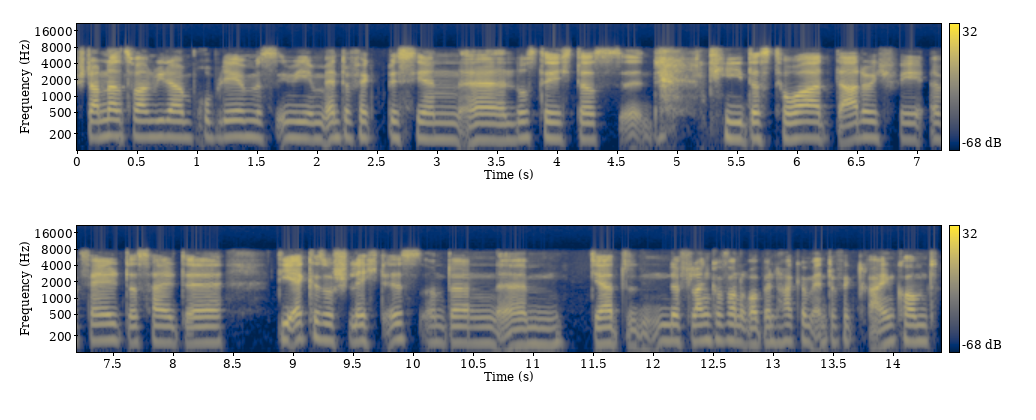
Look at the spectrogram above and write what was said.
Standards waren wieder ein Problem. Ist irgendwie im Endeffekt ein bisschen äh, lustig, dass äh, die, das Tor dadurch äh, fällt, dass halt äh, die Ecke so schlecht ist und dann ähm, ja, eine Flanke von Robin Hack im Endeffekt reinkommt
